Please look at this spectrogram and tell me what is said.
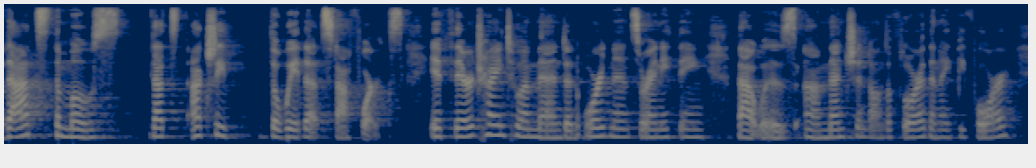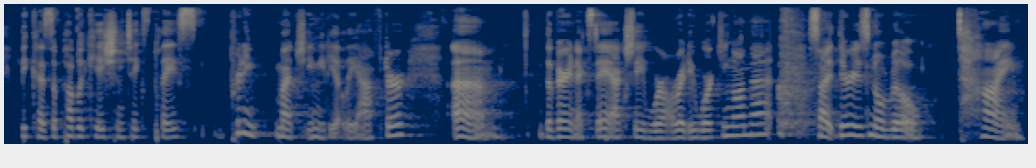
that's the most, that's actually the way that staff works. If they're trying to amend an ordinance or anything that was um, mentioned on the floor the night before, because the publication takes place pretty much immediately after, um, the very next day, actually, we're already working on that. So I- there is no real time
